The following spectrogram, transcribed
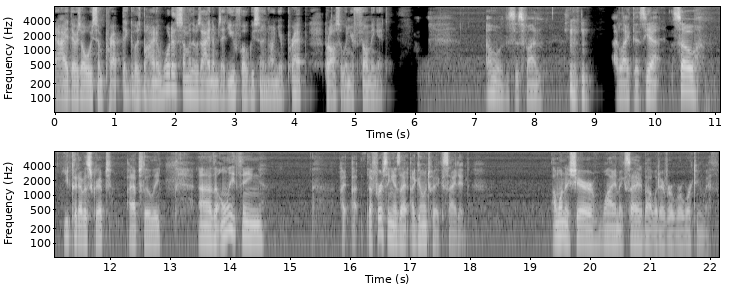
I, there's always some prep that goes behind it. What are some of those items that you focus on on your prep, but also when you're filming it? Oh, this is fun. I like this. Yeah. So you could have a script. Absolutely. Uh, the only thing, I, I, the first thing is I, I, go into it excited. I want to share why I'm excited about whatever we're working with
